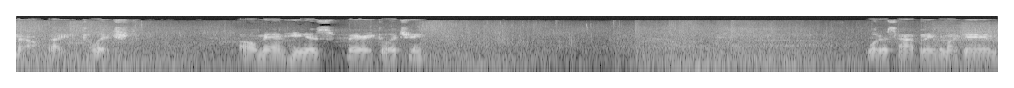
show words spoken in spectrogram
No, that glitched. Oh man, he is very glitchy. What is happening to my game?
